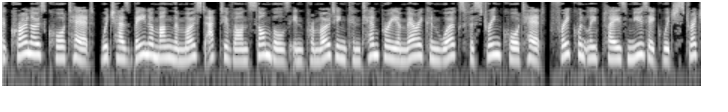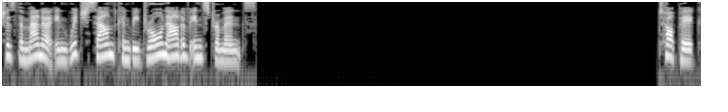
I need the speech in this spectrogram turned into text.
The Kronos Quartet, which has been among the most active ensembles in promoting contemporary American works for string quartet, frequently plays music which stretches the manner in which sound can be drawn out of instruments. Topic:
